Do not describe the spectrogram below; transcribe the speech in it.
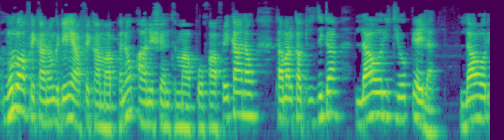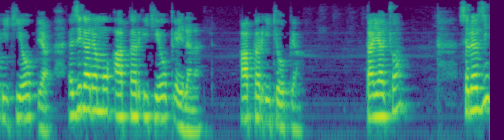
ሙሉ አፍሪካ ነው እንግዲህ የአፍሪካ map ነው። Ancient map of Africa ነው። ተመልከቱ እዚህ ጋር Lower Ethiopia ይላል። Lower Ethiopia። እዚህ ጋር ደግሞ Upper Ethiopia ይለናል። Upper Ethiopia ታያችኋል። ስለዚህ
